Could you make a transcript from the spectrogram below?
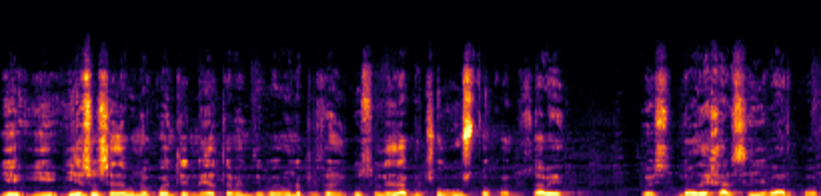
Y, eso se da uno cuenta inmediatamente, a una persona incluso le da mucho gusto cuando sabe, pues, no dejarse llevar por,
